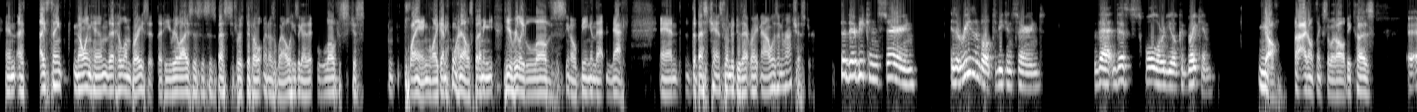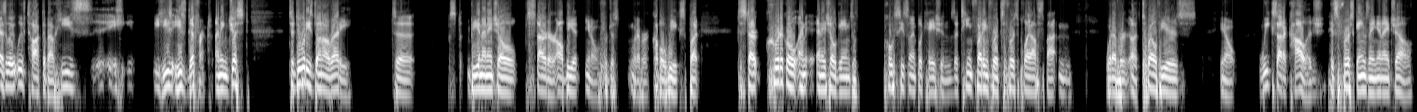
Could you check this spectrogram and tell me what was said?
and I I think knowing him that he'll embrace it, that he realizes this is best for his development as well. He's a guy that loves just playing like anyone else, but I mean, he really loves, you know, being in that net. And the best chance for him to do that right now is in Rochester. Should there be concern? Is it reasonable to be concerned that this whole ordeal could break him? No, I don't think so at all. Because as we, have talked about, he's he, he's he's different. I mean, just to do what he's done already, to st- be an NHL starter, albeit you know for just whatever a couple of weeks, but to start critical N- NHL games with postseason implications, a team fighting for its first playoff spot in whatever uh, twelve years, you know, weeks out of college, his first games in the NHL.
